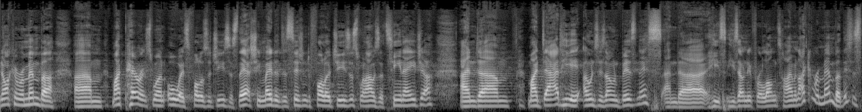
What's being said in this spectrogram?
know, I can remember um, my parents weren't always followers of Jesus. They actually made a decision to follow Jesus when I was a teenager. And um, my dad, he owns his own business and uh, he's, he's owned it for a long time. And I can remember, this is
